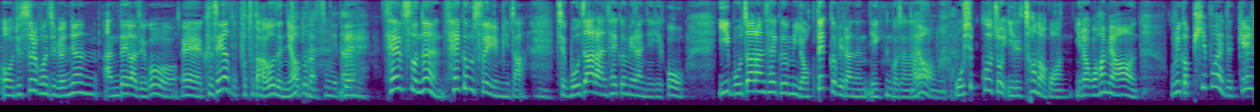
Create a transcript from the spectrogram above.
어, 뉴스를 본 지 몇 년 안 돼가지고 예, 그 생각부터 나거든요. 저도 났습니다. 네. 세수는 세금 수입입니다. 음. 즉 모자란 세금이란 얘기고 이 모자란 세금이 역대급이라는 얘기인 거잖아요. 맞습니다. 59조 1천억 원이라고 하면 우리가 피부에 느낄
